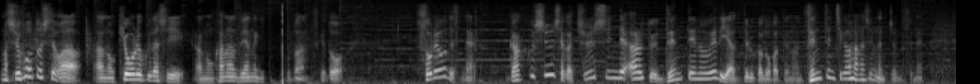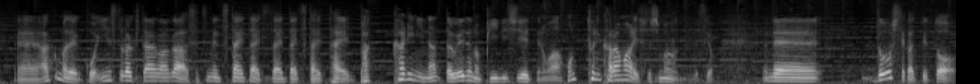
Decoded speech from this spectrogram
まあ、手法としてはあの強力だしあの必ずやらなきゃいけないことなんですけどそれをですね学習者が中心であるという前提の上でやってるかどうかっていうのは全然違う話になっちゃうんですよね。えー、あくまでこうインストラクター側が説明伝えたい、伝えたい、伝えたいばっかりになった上での PDCA っていうのは本当に空回りしてしまうんですよ。でどうしてかっていうと、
